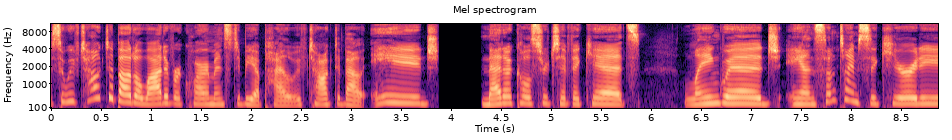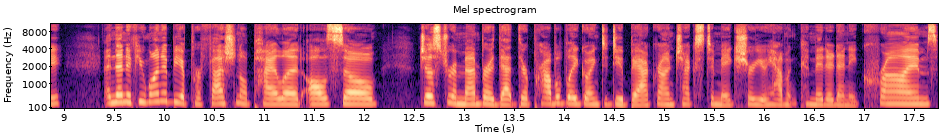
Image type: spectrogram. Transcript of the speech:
So we've talked about a lot of requirements to be a pilot. We've talked about age, medical certificates, language, and sometimes security. And then if you want to be a professional pilot, also just remember that they're probably going to do background checks to make sure you haven't committed any crimes.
